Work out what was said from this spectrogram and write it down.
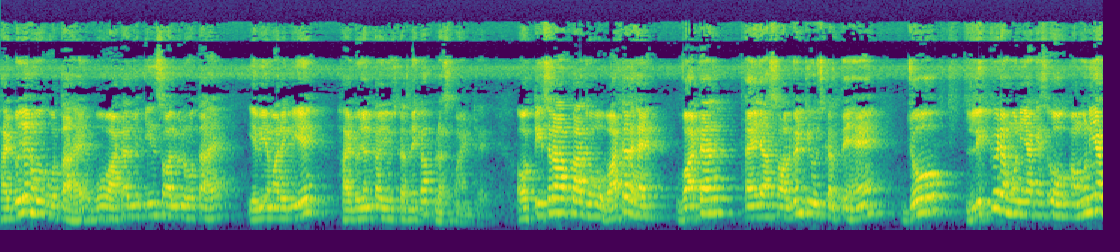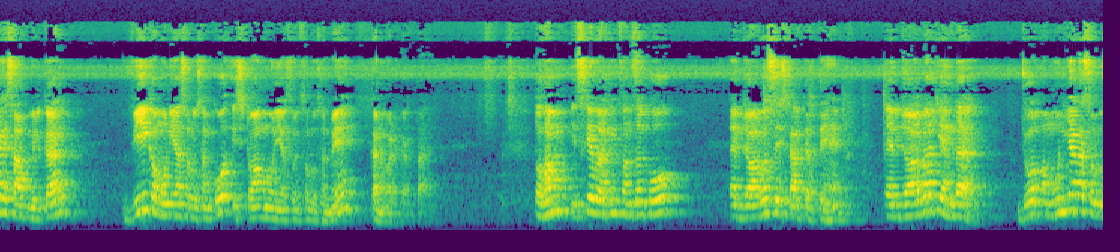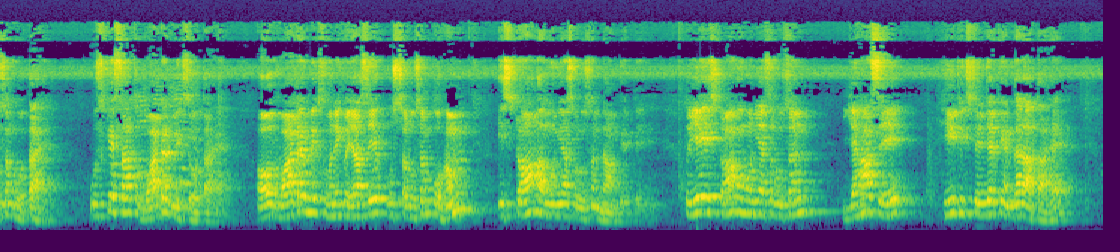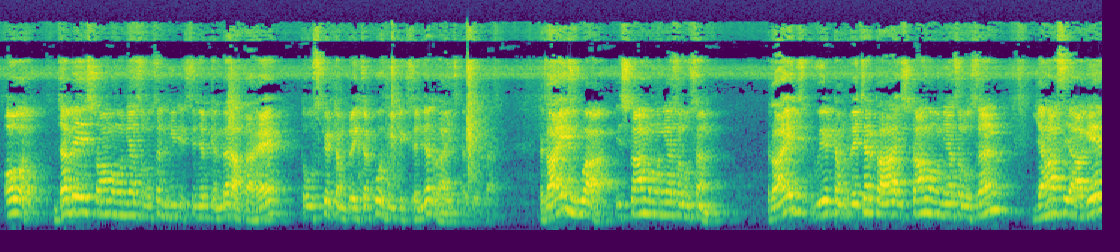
हाइड्रोजन हो, होता है वो वाटर में इनसॉल्युबल होता है ये भी हमारे लिए हाइड्रोजन का यूज़ करने का प्लस पॉइंट है। और तीसरा आपका जो वाटर है water as a solvent use करते हैं जो लिक्विड अमोनिया के ओ, अमोनिया के साथ मिलकर वीक अमोनिया सोल्यूशन को स्ट्रॉन्ग अमोनिया सोल्यूशन में कन्वर्ट करता है। तो हम इसके वर्किंग फ़ंक्शन को एब्जॉर्बर से स्टार्ट करते हैं। एब्जॉर्बर के अंदर जो अमोनिया का सोल्यूशन होता है उसके साथ वाटर मिक्स होता है। और वाटर मिक्स होने की वजह से उस सोल्यूशन को हम स्ट्रॉन्ग अमोनिया सोल्यूशन नाम देते हैं। तो ये स्ट्रॉन्ग अमोनिया सोल्यूशन यहाँ से हीट एक्सचेंजर के अंदर आता है और जब ये strong ammonia solution heat exchanger के अंदर आता है तो उसके टेम्परेचर को हीट एक्सचेंजर राइज कर देता है। राइज हुआ स्ट्रॉन्ग अमोनिया सोल्यूशन राइज हुए टेम्परेचर का स्ट्रॉन्ग अमोनिया सोल्यूशन यहाँ से आगे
